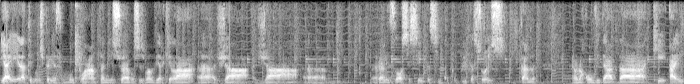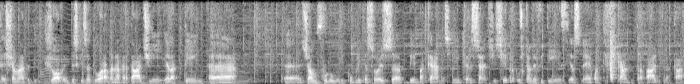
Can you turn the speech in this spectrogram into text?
E aí ela teve uma experiência muito ampla nisso, é? vocês vão ver que ela uh, já já realizou 65 publicações. Então, é uma convidada que ainda é chamada de jovem pesquisadora, mas na verdade ela tem uh, uh, já um volume de publicações uh, bem bacanas, bem interessantes, sempre buscando evidências, né, quantificando o trabalho que ela está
